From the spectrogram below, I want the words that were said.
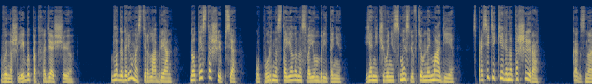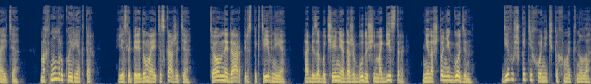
Вы нашли бы подходящую. Благодарю, мастер Лабриан, но тест ошибся. Упорно стояла на своем Британе. Я ничего не смыслю в темной магии. Спросите Кевина Ташира. Как знаете. Махнул рукой ректор. Если передумаете, скажете. Темный дар перспективнее, а без обучения даже будущий магистр ни на что не годен». Девушка тихонечко хмыкнула.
